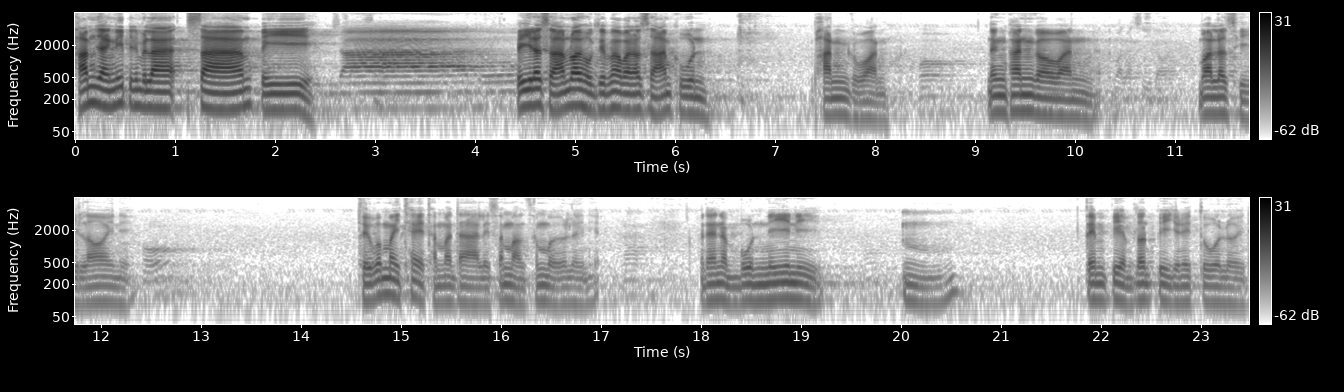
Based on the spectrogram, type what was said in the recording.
ทำอย่างนี้เป็นเวลาสามปี ปีละ 365 วันเอาสามคูณพันกว่าวันหนึ่งพันกว่าวัน วันละสี่ร้อยนี่ถือว่าไม่ใช่ธรรมดาเลยสม่ำเสมอเลยเนี่ย เพราะฉะนั้นบุญนี้นี่ เต็มเปี่ยมล้นปีอยู่ในตัวเลยเ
